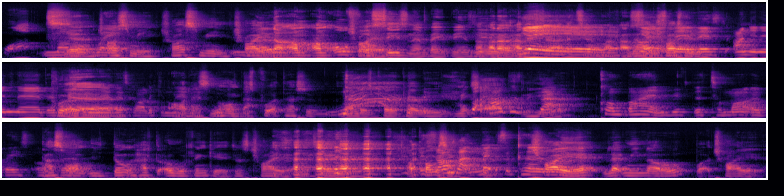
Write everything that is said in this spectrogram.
What? No yeah, way. trust me, trust me, try No. it. No, I'm I'm all Try for it. seasoning baked beans. Like Yeah, I don't have yeah, a yeah, shit yeah, at yeah, Like I No, yeah. see. trust there- me. There's onion in there, there's Put- bread in there, there's garlic in there. Oh, there's that's all long. Just put a dash of Nando's peri peri, mix But it how does and that it. combine with the tomato base of That's the, what I'm, you don't have to overthink it. Just try it. I'm you. I It promise sounds you. like Mexican. try it. Let me know, but try it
